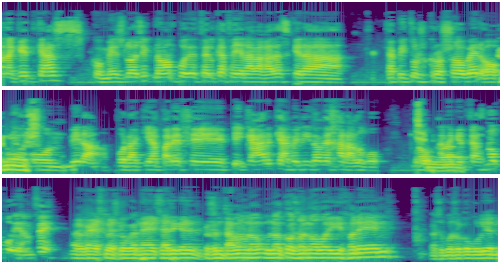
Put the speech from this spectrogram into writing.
en aquest cas, com és lògic, no van poder fer el que feien a vegades, que era capítols crossover o, o, on, mira, por aquí aparece Picard que ha venido a dejar algo. No, Sí, en aquest cas no ho podien fer. Perquè després, com que tenia sèrie que presentaven una, una cosa nova i diferent, que suposo que volien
